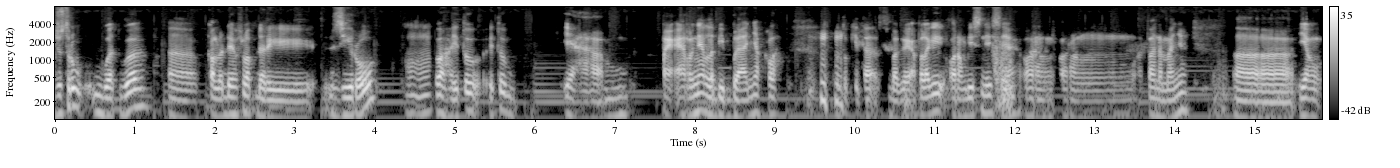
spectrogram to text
justru buat gue uh, kalau develop dari zero mm-hmm. wah itu itu ya PR-nya lebih banyak lah untuk kita sebagai apalagi orang bisnis ya orang orang apa namanya uh, yang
